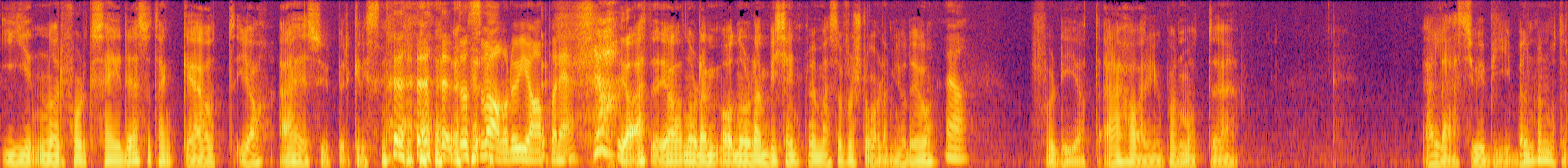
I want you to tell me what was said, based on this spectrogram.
i, når folk sier det, så tenker jeg at ja, jeg er superkristen. da svarer du ja på det? Ja. ja, etter, ja når de, og når de blir kjent med meg, så forstår de jo det òg. ja. Fordi at jeg har jo på en måte Jeg leser jo i Bibelen, på en måte.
